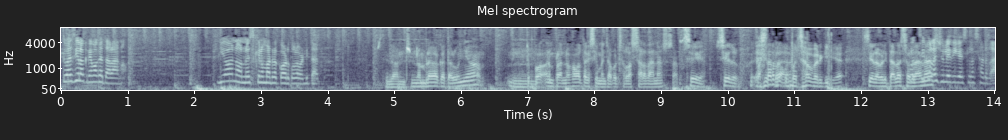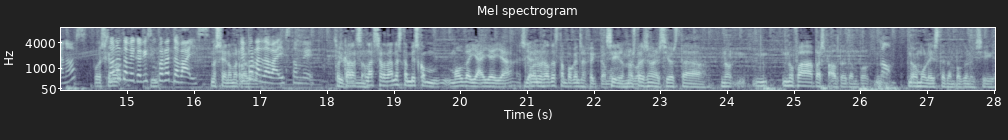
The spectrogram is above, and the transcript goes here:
Tu vas dir la crema catalana. Jo no, no és que no me'n recordo, la veritat. Hosti, doncs, un emblema de Catalunya... Mm, En plan, no fa falta que sigui menjar, pot ser les sardanes, saps? sí, sí, la sardanes. ho pensava per aquí, eh? Sí, la veritat, les Pot ser que la sardanes... Júlia digués les sardanes? Però és que Sona no- també que haguéssim parlat de balls. No sé, no me'n Hem recordo. parlat de balls, també. Però és que les, les sardanes també és com molt de iaia, ja. És com Ja. a nosaltres tampoc ens afecta molt. Sí, la nostra generació està... No, no fa pas falta, tampoc. No. No molesta, tampoc, que no hi sigui.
